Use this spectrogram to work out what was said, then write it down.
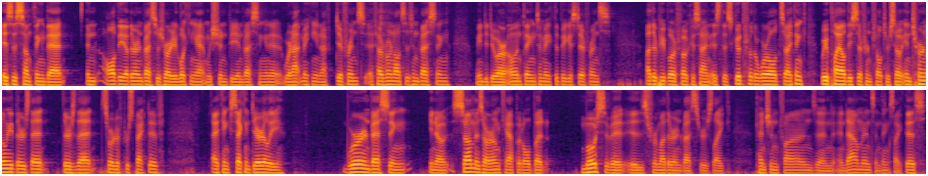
is this something that and all the other investors are already looking at and we shouldn't be investing in it. We're not making enough difference if everyone else is investing. We need to do our own thing to make the biggest difference. Other people are focused on is this good for the world? So I think we apply all these different filters. So internally there's that there's that sort of perspective. I think secondarily we're investing, you know, some is our own capital, but most of it is from other investors like pension funds and endowments and things like this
